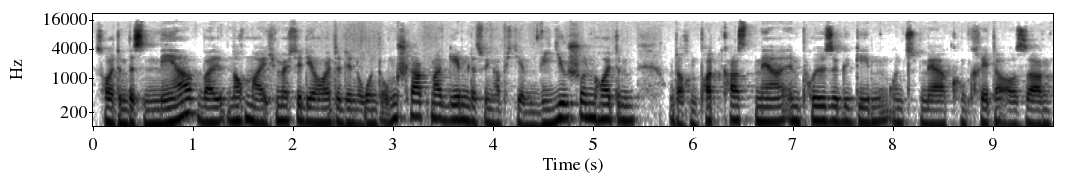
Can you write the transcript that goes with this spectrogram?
Ist heute ein bisschen mehr, weil nochmal, ich möchte dir heute den Rundumschlag mal geben. Deswegen habe ich dir im Video schon heute und auch im Podcast mehr Impulse gegeben und mehr konkrete Aussagen.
